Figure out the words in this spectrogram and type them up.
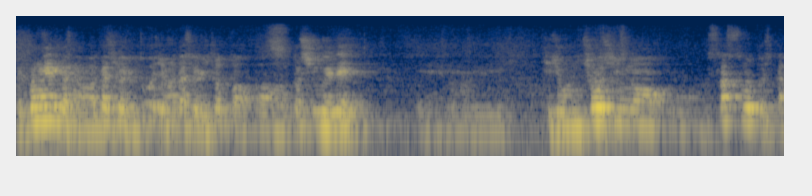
でこのエリカさんは私より当時の私よりちょっと年上で、非常に長身のさっそうとした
